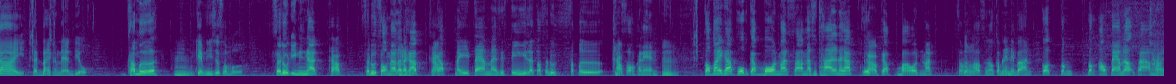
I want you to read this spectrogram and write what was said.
ได้แต่ได้คะแนนเดียว เสมออืมเกมนี้จะเสมอ สะดุดอีกหนึ่งนัดครับสะดุด 2 นัดแล้วนะครับครับกับไม่แต้มแมนซิตี้แล้วก็สะดุดสเปอร์ครัอีบกสองคะแนนอืมต่อไปครับ พบกับบอลมัดสามนัดสุดท้ายแล้วนะครับ พบครับกับบอลมัด สำหรับเอออาร์เซนอลกำลังเล่นในบ้าน ก็ต้องต้องเอาแต้มแล้วสามใช่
